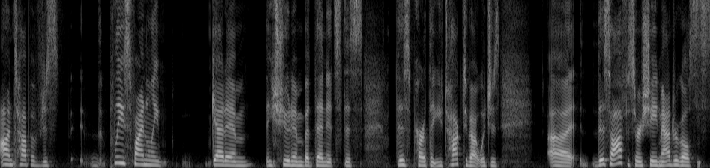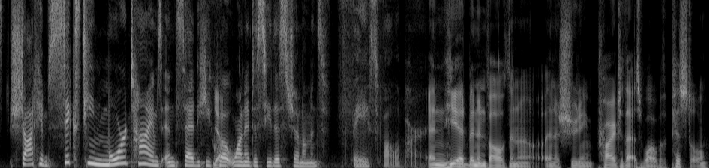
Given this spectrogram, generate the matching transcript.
on top of just the police finally get him, they shoot him, but then it's this this part that you talked about, which is uh, this officer, Shane Madrigal, s- shot him 16 more times and said he, yeah. quote, wanted to see this gentleman's face fall apart. And he had been involved in a, in a shooting prior to that as well with a pistol.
